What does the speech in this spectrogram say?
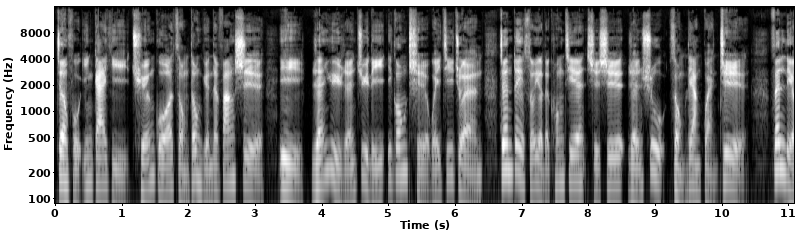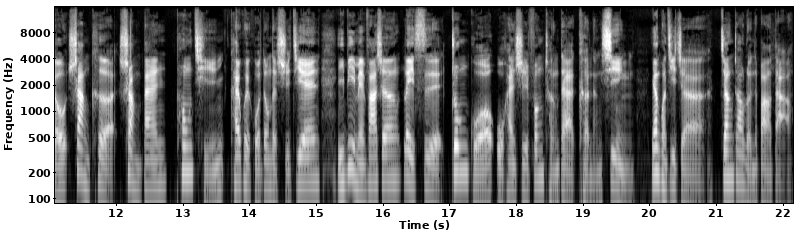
政府应该以全国总动员的方式，以人与人距离一公尺为基准，针对所有的空间实施人数总量管制，分流上课、上班、通勤、开会活动的时间，以避免发生类似中国武汉市封城的可能性。央广记者江昭伦的报道。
